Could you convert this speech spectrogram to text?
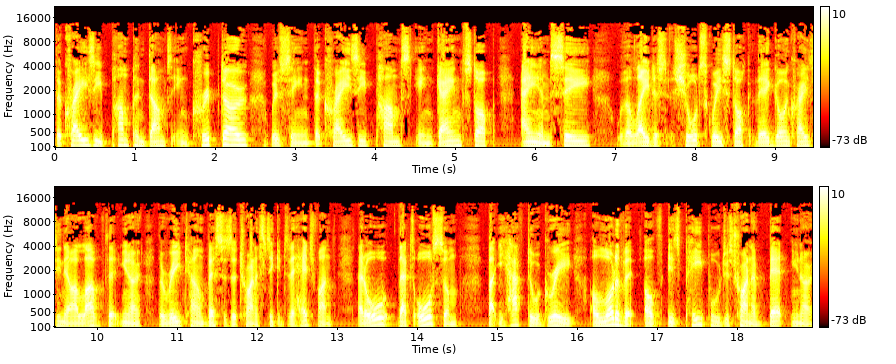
the crazy pump and dumps in crypto. We've seen the crazy pumps in GameStop, AMC, with the latest short squeeze stock. They're going crazy now. I love that, you know, the retail investors are trying to stick it to the hedge funds. That all that's awesome, but you have to agree a lot of it of is people just trying to bet, you know,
